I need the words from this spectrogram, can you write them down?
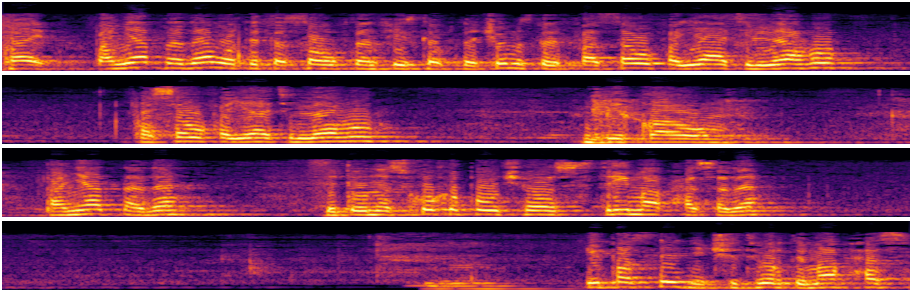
Так, понятно, да, вот это сауф танфис, как чем мы сказали, фасауфа яти лягу, фасауфа яти лягу бикаум. Понятно, да? Это у нас сколько получилось? Три мабхаса, да? И последний, четвертый мабхас.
